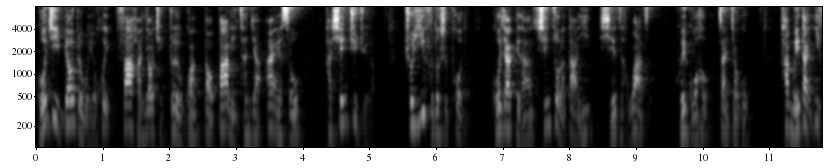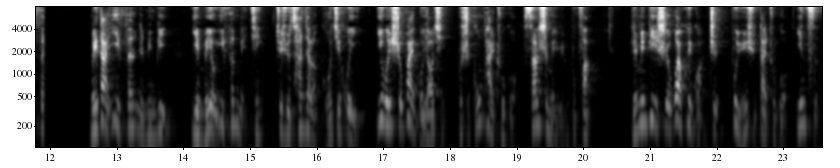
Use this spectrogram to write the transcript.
国际标准委员会发函邀请周有光到巴黎参加 ISO，他先拒绝了，说衣服都是破的，国家给他新做了大衣、鞋子和袜子，回国后再交工。他没带一分，没带一分人民币，也没有一分美金，就去参加了国际会议。因为是外国邀请，不是公派出国，三十美元不发，人民币是外汇管制，不允许带出国，因此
